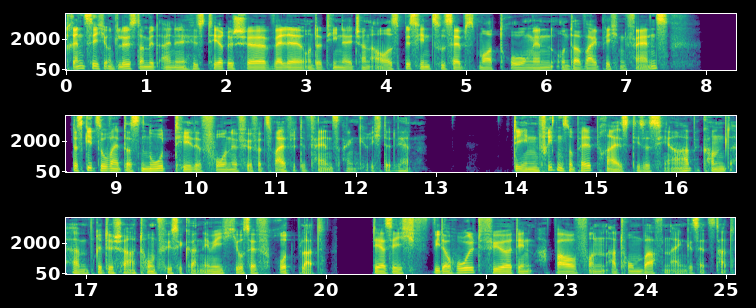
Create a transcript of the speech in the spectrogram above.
trennt sich und löst damit eine hysterische Welle unter Teenagern aus, bis hin zu Selbstmorddrohungen unter weiblichen Fans. Das geht so weit, dass Nottelefone für verzweifelte Fans eingerichtet werden. Den Friedensnobelpreis dieses Jahr bekommt ein britischer Atomphysiker, nämlich Joseph Rotblatt der sich wiederholt für den Abbau von Atomwaffen eingesetzt hat.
